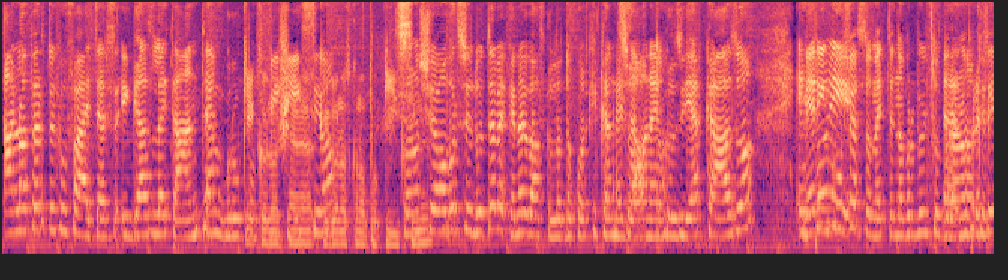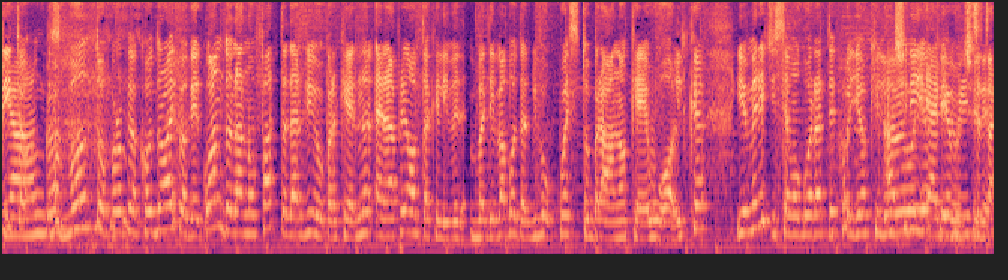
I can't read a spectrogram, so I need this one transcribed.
Hanno aperto i Foo Fighters, i Gaslight Anthem, gruppo Che conoscono, che conoscono pochissimo. Conoscevamo forse due o tre perché noi avevamo ascoltato qualche canzone Esatto. così a caso. E Mi in poi cuffia sto mettendo proprio il tuo Eh, brano preferito svolto proprio a Codroico che quando l'hanno fatta dal vivo perché noi- era la prima volta che li ved- vedevamo dal vivo questo brano che è Walk io e Mary ci siamo guardate con gli occhi lucidi gli e occhi abbiamo lucidi. iniziato a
